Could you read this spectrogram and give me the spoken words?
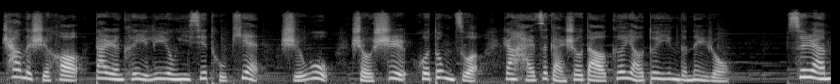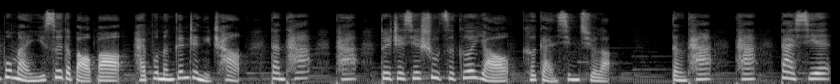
唱的时候，大人可以利用一些图片、实物、手势或动作，让孩子感受到歌谣对应的内容。虽然不满一岁的宝宝还不能跟着你唱，但他他对这些数字歌谣可感兴趣了。等他他大些，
